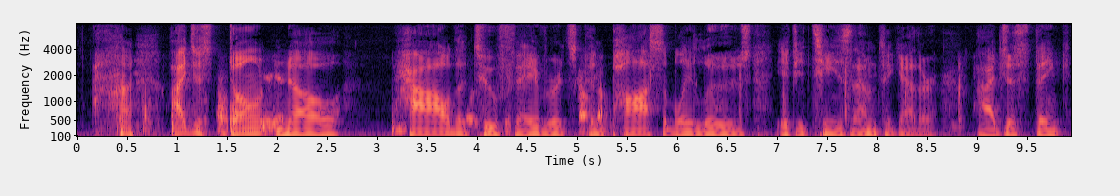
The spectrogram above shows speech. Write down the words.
I just don't know how the two favorites can possibly lose if you tease them together. I just think,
